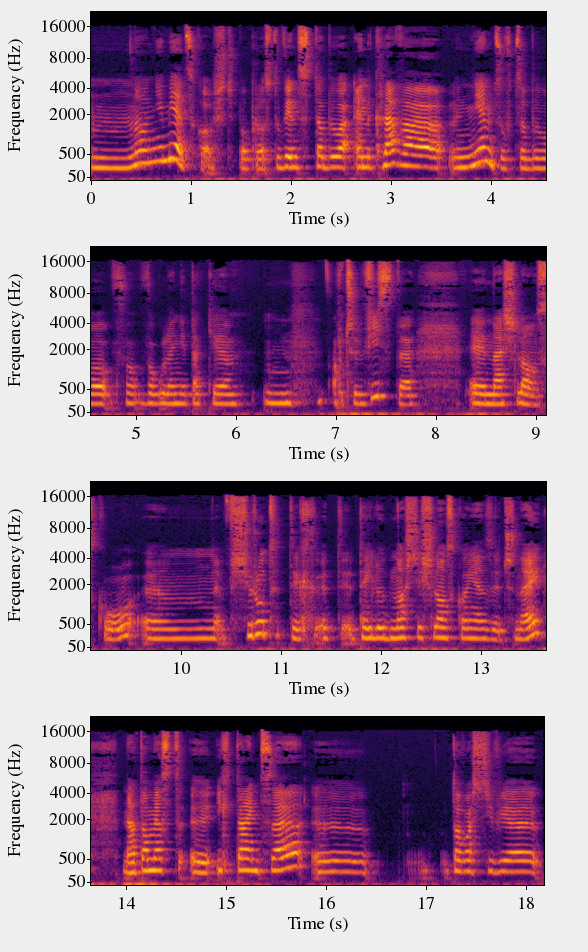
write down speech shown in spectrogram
mm, no, niemieckość po prostu, więc to była enklawa Niemców, co było w ogóle nie takie mm, oczywiste y, na Śląsku wśród tych, tej ludności śląskojęzycznej. Natomiast y, ich tańce y, to właściwie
